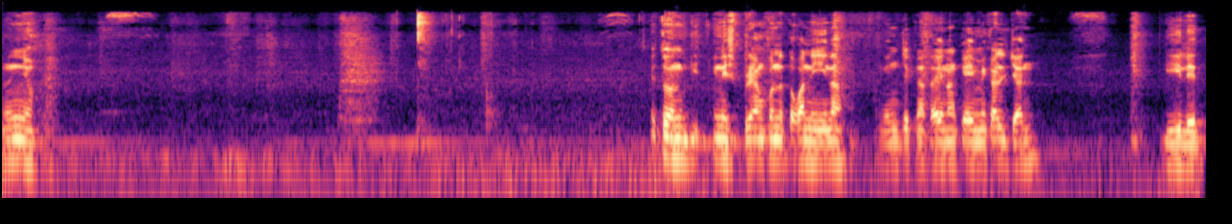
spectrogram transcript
Ano nyo? Ito, inisprayan ko na to kanina. Nag-inject na tayo ng chemical dyan. Gilid.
